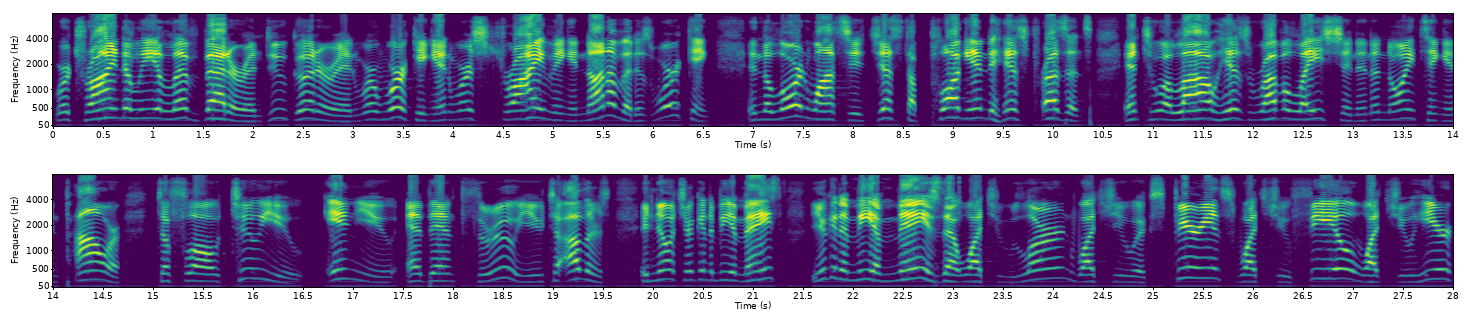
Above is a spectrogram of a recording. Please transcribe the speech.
We're trying to live better and do gooder, and we're working and we're striving, and none of it is working. And the Lord wants you just to plug into His presence and to allow His revelation and anointing and power to flow to you in you and then through you to others. And you know what? You're going to be amazed. You're going to be amazed at what you learn, what you experience, what you feel, what you hear.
